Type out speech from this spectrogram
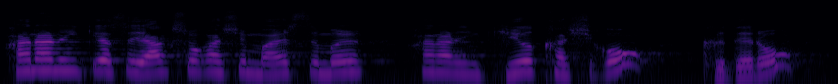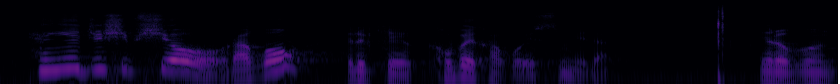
하나님께서 약속하신 말씀을 하나님 기억하시고 그대로 행해 주십시오라고 이렇게 고백하고 있습니다. 여러분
